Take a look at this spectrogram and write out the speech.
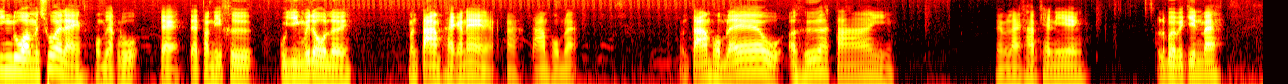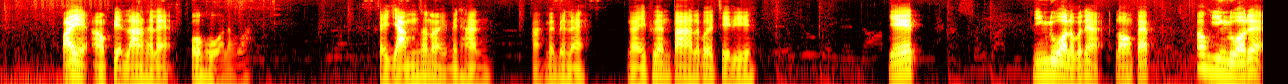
ยิงรัวมันช่วยอะไรผมอยากรู้ แต่แต่ตอนนี้คือกูยิงไม่โดนเลย มันตามใครกันแน่เนี่ยอะตามผมแล้ว มันตามผมแล้วเออเฮือตายไม่เป็นไรครับแค่นี้เอง ระเบิดไปกินไป ไป เอาเปลี่ยนร่างซะแล้ว โอ้โห อะไรวะ จะย้ำซะหน่อยไม่ทัน อะ ไม่เป็นไร ไหนเพื่อนปลาระเบิดเจดี เยสยิงรัวเหรอวะเนี่ย ลองแป๊บ เอ้ายิงรัวด้วย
